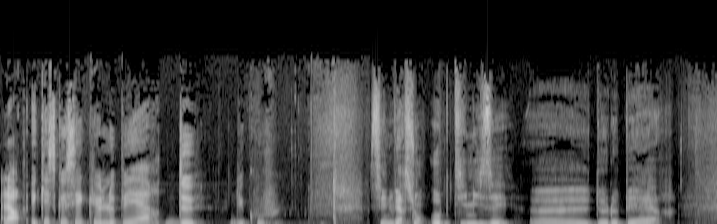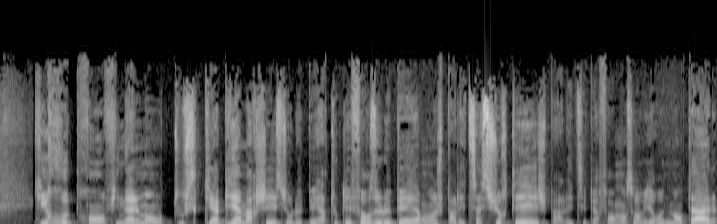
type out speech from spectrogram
Alors, qu'est-ce que c'est que l'EPR 2, du coup? C'est une version optimisée euh, de l'EPR qui reprend finalement tout ce qui a bien marché sur l'EPR, toutes les forces de l'EPR. Je parlais de sa sûreté, je parlais de ses performances environnementales.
